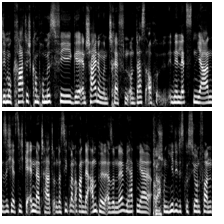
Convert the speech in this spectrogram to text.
demokratisch kompromissfähige Entscheidungen treffen und das auch in den letzten Jahren sich jetzt nicht geändert hat. Und das sieht man auch an der Ampel. Also, ne, wir hatten ja Klar. auch schon hier die Diskussion von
